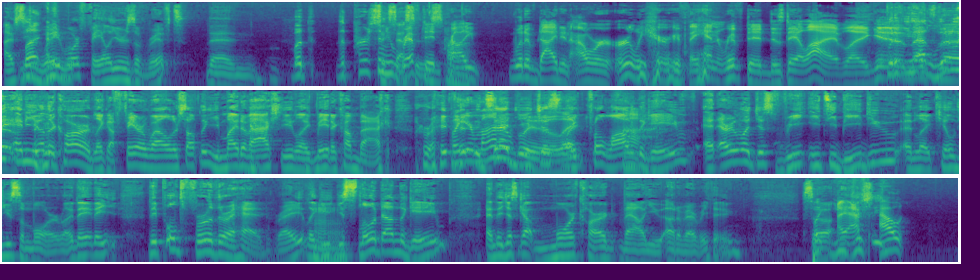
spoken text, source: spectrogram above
I've seen But, I way mean- more failures of rift than But the person who Successes, rifted huh. probably would have died an hour earlier if they hadn't rifted to stay alive. Like, But if you had literally any other card, like a farewell or something, you might have actually like made a comeback, right? But, your mono instead, blue, you just like, like- prolonged the Ah. game, and everyone just re ETB'd you and like killed you some more. Like they they they pulled further ahead, right? Like you, you slowed down the game, and they just got more card value out of everything. So But you I just actually out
